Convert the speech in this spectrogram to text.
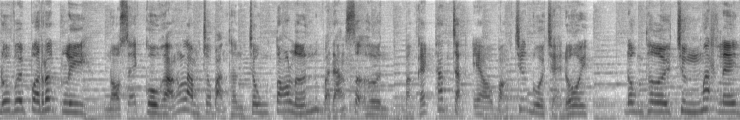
Đối với Perugly, nó sẽ cố gắng làm cho bản thân trông to lớn và đáng sợ hơn bằng cách thắt chặt eo bằng chiếc đuôi trẻ đôi đồng thời trừng mắt lên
